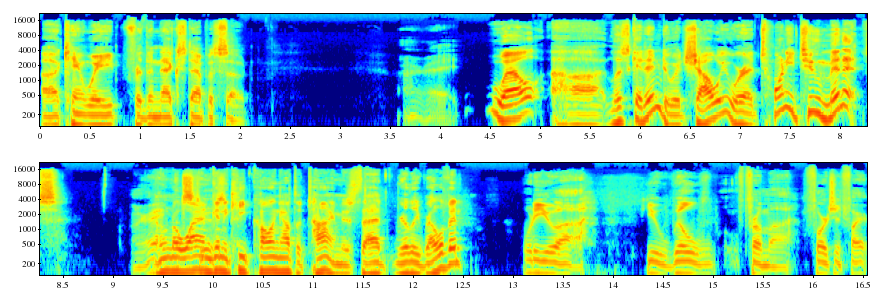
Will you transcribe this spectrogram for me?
Uh, can't wait for the next episode. All right. Well, uh, let's get into it, shall we? We're at 22 minutes. All right. I don't know why do I'm going to keep calling out the time. Is that really relevant? What are you, uh, you Will from uh, Forged in Fire?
